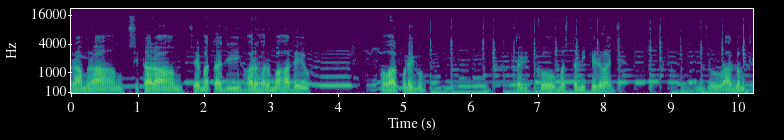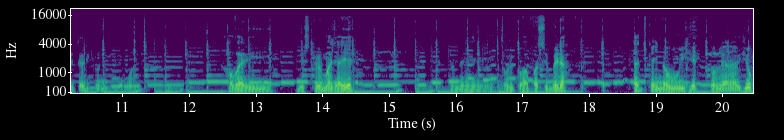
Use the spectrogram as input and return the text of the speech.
રામ રામ, સીતારામ, જય માતાજી, હર હર મહાદેવ. હવા પડે ગયું તડકો મસ્ત નીકળ્યો આજ. જો આગમથી તડકો નીકળ્યો મારે. હવારી બેસ્ટવેમાં જઈએ. અને થોડીક વાપસી મળ્યા. આજ કંઈ નવું છે તો લેવા આવ્યું.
